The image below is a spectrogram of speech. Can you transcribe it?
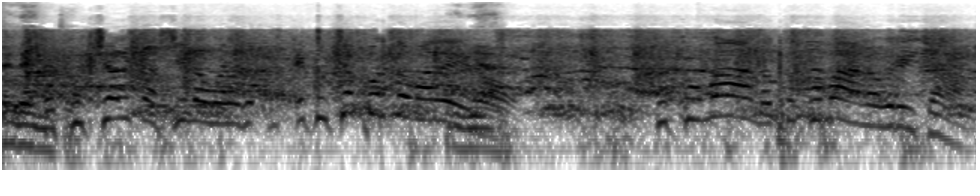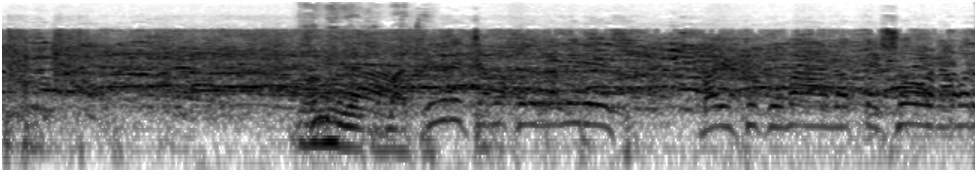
Excelente. Escuchá el casino, bueno, escuchá Puerto Madero. Tucumano, Tucumano, grita. Domina el combate. derecha abajo de Ramírez. Va el Tucumano, tesón, amor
